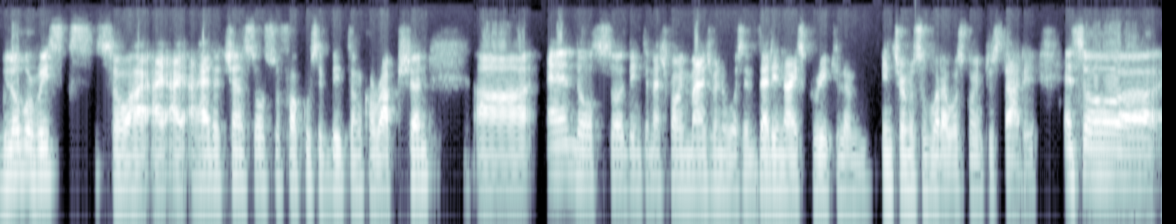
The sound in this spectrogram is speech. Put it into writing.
global risks. So I, I, I had a chance to also focus a bit on corruption, uh, and also the international management was a very nice curriculum in terms of what I was going to study. And so, uh,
